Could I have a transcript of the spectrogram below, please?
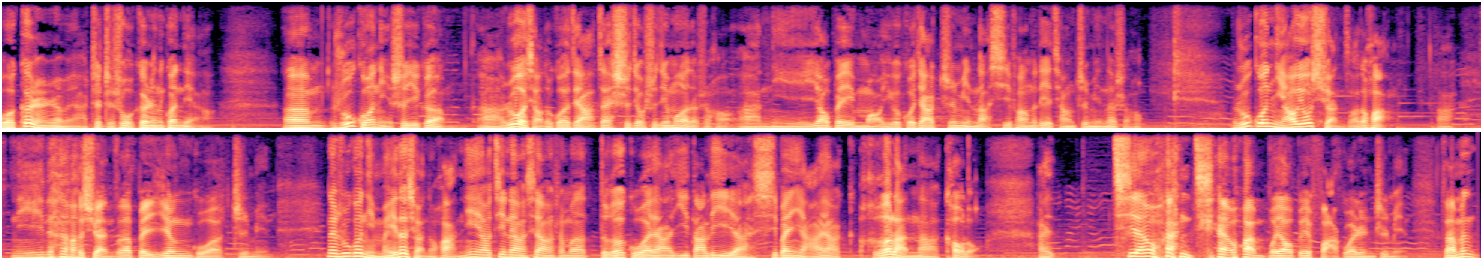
我个人认为啊，这只是我个人的观点啊。嗯，如果你是一个啊弱小的国家，在十九世纪末的时候啊，你要被某一个国家殖民了，西方的列强殖民的时候，如果你要有选择的话，啊。你一定要选择被英国殖民，那如果你没得选的话，你也要尽量向什么德国呀、意大利呀、西班牙呀、荷兰呐靠拢，哎，千万千万不要被法国人殖民。咱们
